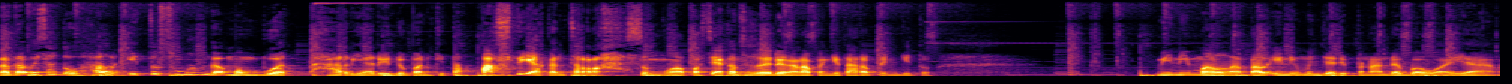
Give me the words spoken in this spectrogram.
Nah tapi satu hal itu semua nggak membuat hari-hari depan kita pasti akan cerah semua, pasti akan sesuai dengan apa yang kita harapin gitu. Minimal Natal ini menjadi penanda bahwa ya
